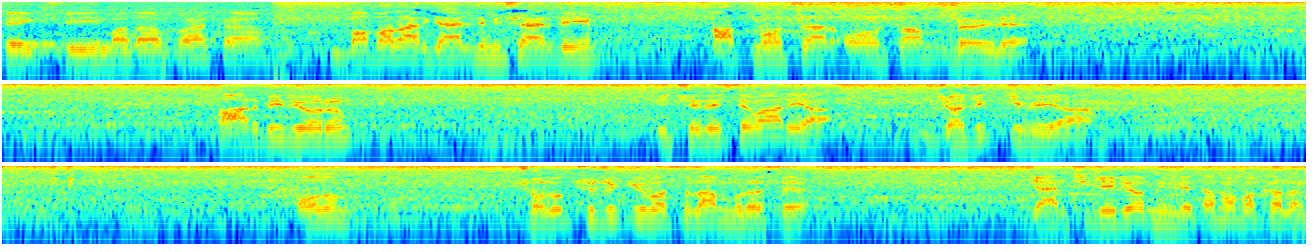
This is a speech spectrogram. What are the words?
Seksi motherfucker. Babalar geldim içerideyim. Atmosfer, ortam böyle. Harbi diyorum. İçerisi var ya. Cacık gibi ya. Oğlum çoluk çocuk yuvası lan burası. Gerçi geliyor millet ama bakalım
